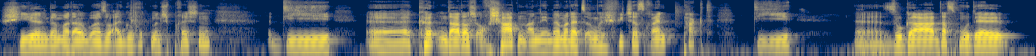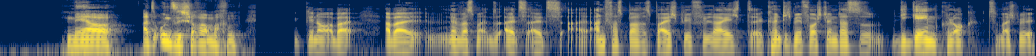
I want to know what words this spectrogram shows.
schielen, wenn wir da über so Algorithmen sprechen, die äh, könnten dadurch auch Schaden annehmen, wenn man da jetzt irgendwelche Features reinpackt, die äh, sogar das Modell mehr, also unsicherer machen. Genau, aber aber ne, was man als als anfassbares Beispiel vielleicht äh, könnte ich mir vorstellen, dass die Game Clock zum Beispiel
